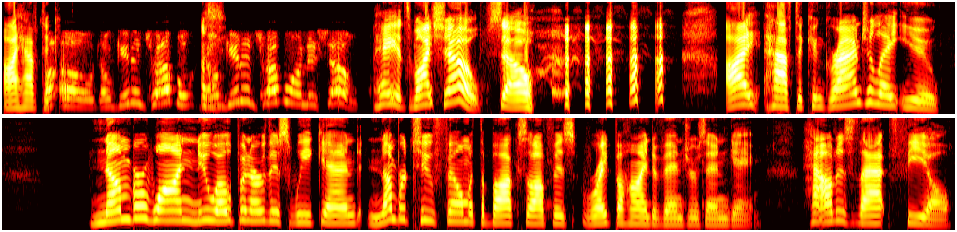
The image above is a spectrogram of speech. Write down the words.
I have to. Oh, don't get in trouble. Don't get in trouble on this show. Hey, it's my show. So I have to congratulate you. Number one new opener this weekend, number two film at the box office, right behind Avengers Endgame. How does that feel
